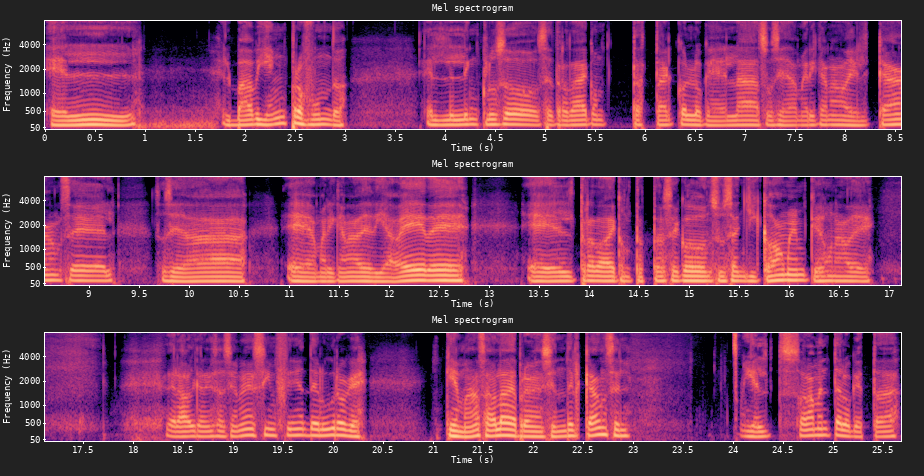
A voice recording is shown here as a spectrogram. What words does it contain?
él, él va bien profundo. Él, incluso se trata de contactar con lo que es la Sociedad Americana del Cáncer, Sociedad eh, Americana de Diabetes. Él trata de contactarse con Susan G. Komen, que es una de, de las organizaciones sin fines de lucro que, que más habla de prevención del cáncer. Y él solamente lo que está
